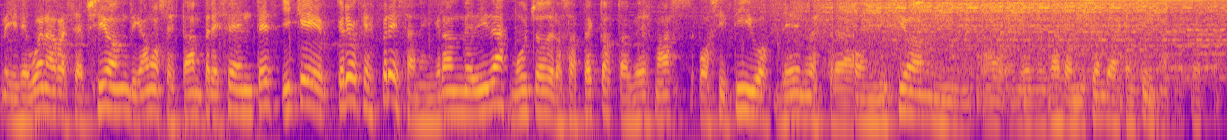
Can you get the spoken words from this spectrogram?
y de buena recepción, digamos, están presentes y que creo que expresan en gran medida muchos de los aspectos tal vez más positivos de nuestra condición o de la condición de Argentina, ¿cierto?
